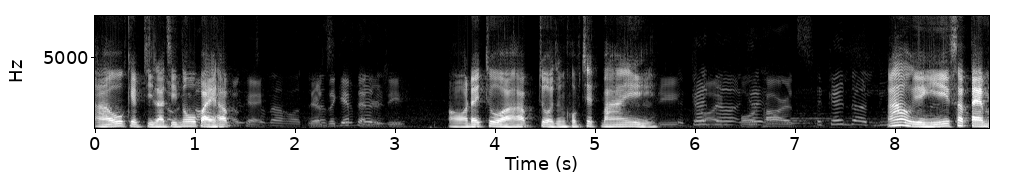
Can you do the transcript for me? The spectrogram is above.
เอาเก็บจิราจิโน่ไปครับ อ๋อได้จั่วครับ จั่วจนครบเจ็ดใบ อ้าว อย่างนี้สแตม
